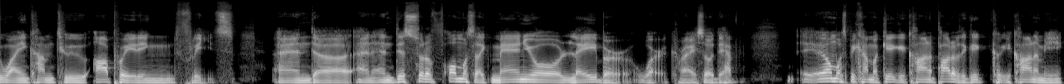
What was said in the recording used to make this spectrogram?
when it comes to operating fleets. And uh, and and this sort of almost like manual labor work, right? So they have it almost become a gig economy, part of the gig economy,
